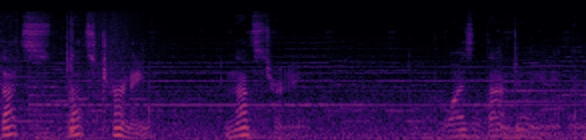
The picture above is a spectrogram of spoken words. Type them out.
That's that's turning. And that's turning. Why isn't that doing anything?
